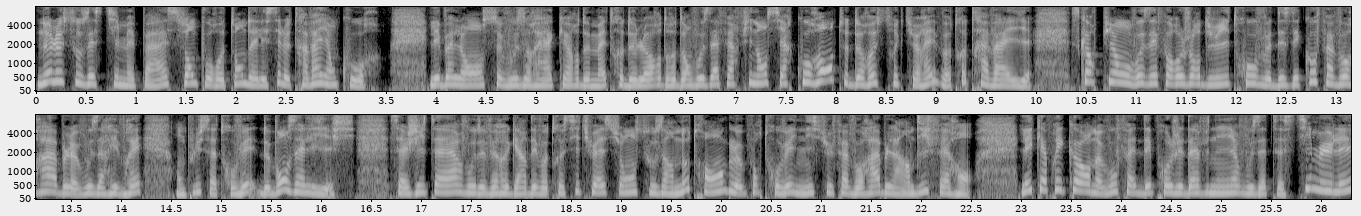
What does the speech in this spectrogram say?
Ne le sous-estimez pas sans pour autant délaisser le travail en cours. Les balances, vous aurez à cœur de mettre de l'ordre dans vos affaires financières courantes, de restructurer votre travail. Scorpion, vos efforts aujourd'hui trouvent des échos favorables. Vous arriverez en plus à trouver de bons alliés. Sagittaire, vous devez regarder votre situation sous un autre angle pour trouver une issue favorable à un différent. Les Capricornes, vous faites des projets d'avenir, vous êtes stimulés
